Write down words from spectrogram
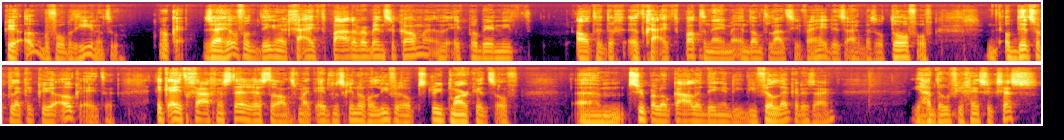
kun je ook bijvoorbeeld hier naartoe. Oké, Er zijn heel veel dingen, geëikte paden waar mensen komen. En Ik probeer niet altijd de- het geëikte pad te nemen en dan te laten zien van... hé, hey, dit is eigenlijk best wel tof. Of op dit soort plekken kun je ook eten. Ik eet graag in sterrenrestaurants, maar ik eet misschien nog wel liever op street markets... of ehm super lokale dingen die, die veel lekkerder zijn. Ja, daar hoef je geen succes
